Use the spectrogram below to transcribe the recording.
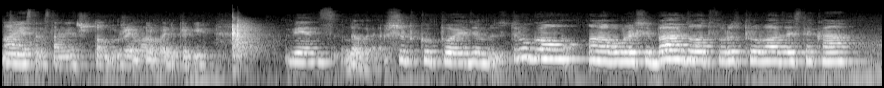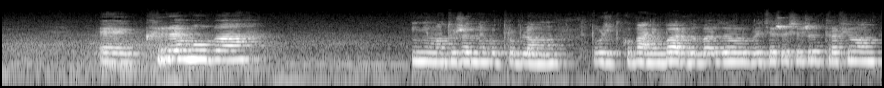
No nie jestem w stanie zresztą dłużej malować brwi. Więc dobra, szybko pojedziemy z drugą. Ona w ogóle się bardzo łatwo rozprowadza, jest taka e, kremowa i nie ma tu żadnego problemu w użytkowaniu. Bardzo, bardzo ją lubię. Cieszę się, że trafiłam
